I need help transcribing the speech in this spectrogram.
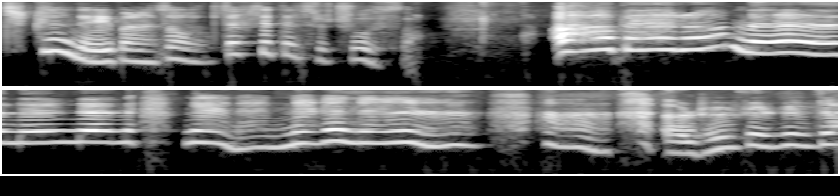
치킨 내 입안에서 섹시 댄스를 추고 있어. 아 베로 나나나나나나나나 아 르르르라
